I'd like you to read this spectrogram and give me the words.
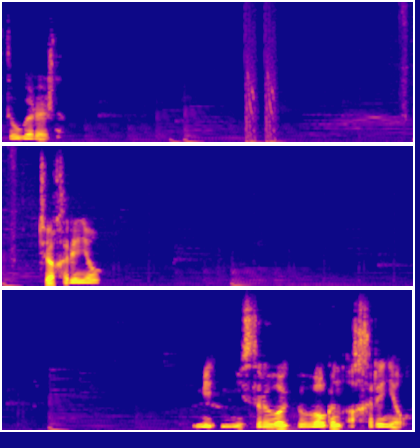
Это угораешь, да? Че, охренел? Ми мистер Логан охренел.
